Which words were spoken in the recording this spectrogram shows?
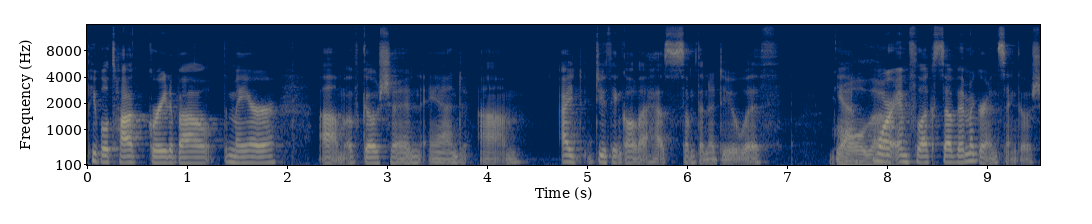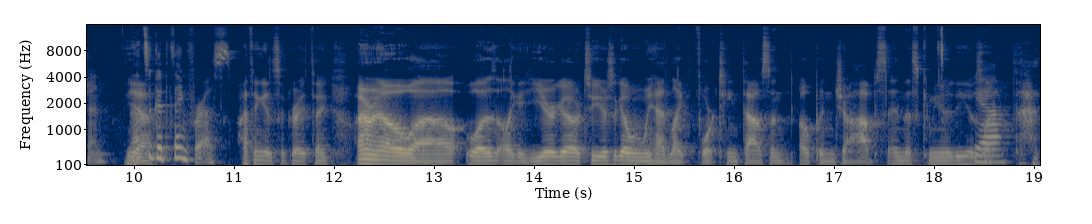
people talk great about the mayor um, of Goshen, and um, I do think all that has something to do with. Yeah, All of that. more influx of immigrants in Goshen. Yeah. That's a good thing for us. I think it's a great thing. I don't know, uh, was it like a year ago or two years ago when we had like fourteen thousand open jobs in this community? It was Yeah. like that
